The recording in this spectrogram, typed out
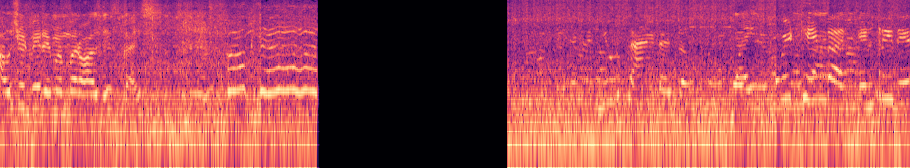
How should we remember all this guys? Fuck that! New sanitizer. Guys, COVID came back. Entry they.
